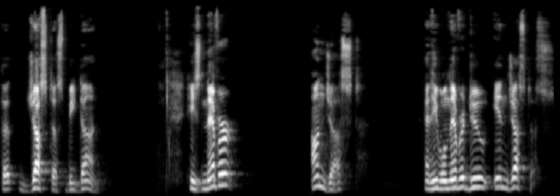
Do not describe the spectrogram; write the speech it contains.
that justice be done. He's never unjust, and he will never do injustice.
